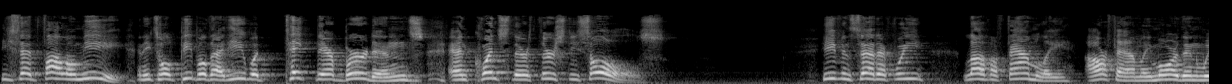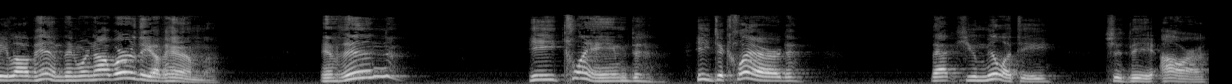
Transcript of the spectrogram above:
He said, Follow me. And he told people that he would take their burdens and quench their thirsty souls. He even said, If we love a family, our family, more than we love Him, then we're not worthy of Him. And then he claimed, he declared that humility should be our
